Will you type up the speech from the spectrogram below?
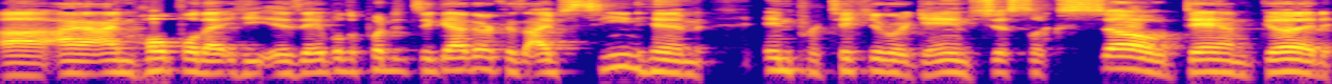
uh, I, am hopeful that he is able to put it together because I've seen him in particular games just look so damn good.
